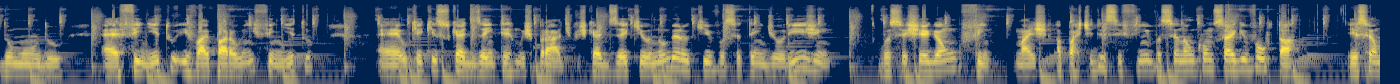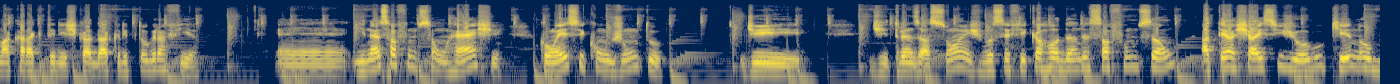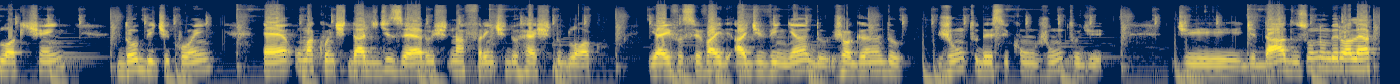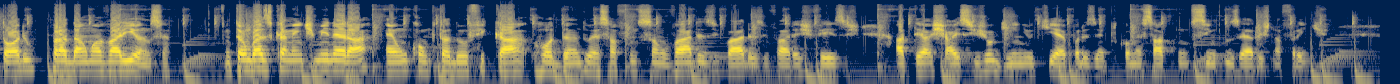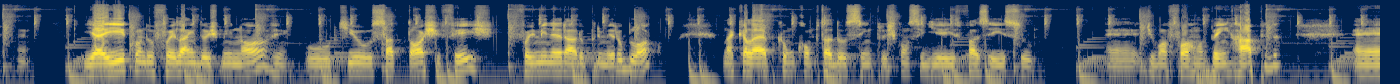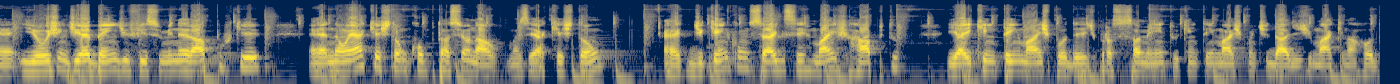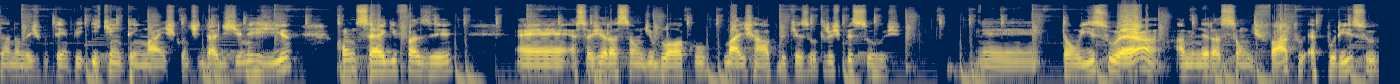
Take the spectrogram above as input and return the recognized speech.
do mundo é, finito e vai para o infinito. É, o que, que isso quer dizer em termos práticos? Quer dizer que o número que você tem de origem, você chega a um fim, mas a partir desse fim você não consegue voltar. Essa é uma característica da criptografia. É, e nessa função hash, com esse conjunto de, de transações, você fica rodando essa função até achar esse jogo que no blockchain do Bitcoin é uma quantidade de zeros na frente do hash do bloco. E aí você vai adivinhando, jogando junto desse conjunto de, de, de dados um número aleatório para dar uma variância. Então, basicamente, minerar é um computador ficar rodando essa função várias e várias e várias vezes até achar esse joguinho que é, por exemplo, começar com cinco zeros na frente. Né? E aí, quando foi lá em 2009, o que o Satoshi fez foi minerar o primeiro bloco. Naquela época, um computador simples conseguia fazer isso é, de uma forma bem rápida. É, e hoje em dia é bem difícil minerar porque é, não é a questão computacional, mas é a questão é, de quem consegue ser mais rápido e aí quem tem mais poder de processamento, quem tem mais quantidade de máquina rodando ao mesmo tempo e quem tem mais quantidade de energia consegue fazer é, essa geração de bloco mais rápido que as outras pessoas. É, então isso é a mineração de fato, é por isso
